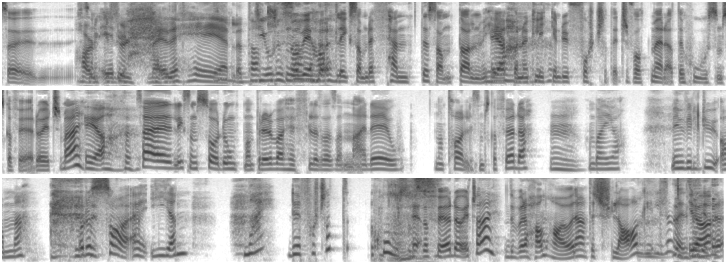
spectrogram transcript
så Har sånn, du ikke er fulgt med i det hele tatt? Idiot, liksom? når vi har hatt liksom det femte samtalen vi har Ja. på den klikken, du fortsatt ikke fått med deg at det er hun som skal føde, og ikke meg. Ja. Så jeg liksom så dumt, man prøvde å være høflig, og sa sånn, nei, det er jo Natalie som skal føde. Mm. Han bare ja, men vil du amme? Og da sa jeg igjen nei, det er fortsatt hun som skal føde, og ikke jeg. Han har jo et slag, liksom. Ja, ja,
